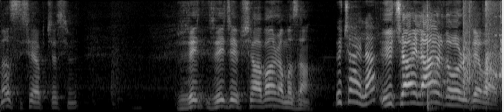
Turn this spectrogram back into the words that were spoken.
Nasıl şey yapacağız şimdi? Re- Recep, Şaban, Ramazan. Üç aylar. Üç aylar doğru cevap.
